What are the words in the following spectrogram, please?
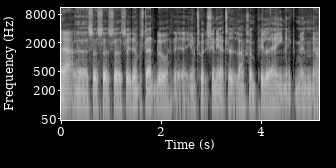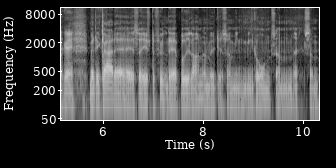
Ja. Uh, så, så, så, så, i den forstand blev uh, eventuelt genertid langsomt pillet af en, ikke? Men, uh, okay. men det er klart, at så efterfølgende, da jeg boede i London, mødte jeg så min, min kone, som, uh, som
